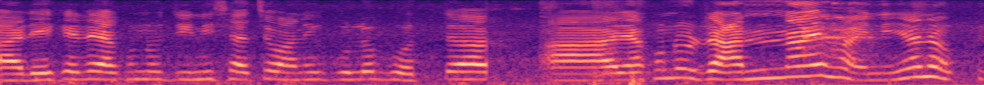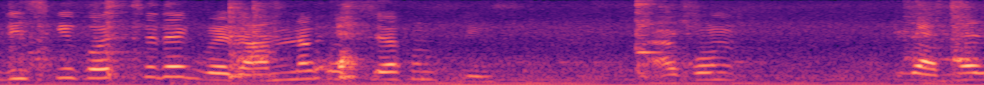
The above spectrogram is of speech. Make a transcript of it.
আর এখানে এখনও জিনিস আছে, অনেকগুলো ভরতে হবে। আর এখনও রান্নাই হয়নি, জানো? ক্রিস কি করছে দেখবে? রান্না করছে এখন ক্রিস এখন রান্নার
